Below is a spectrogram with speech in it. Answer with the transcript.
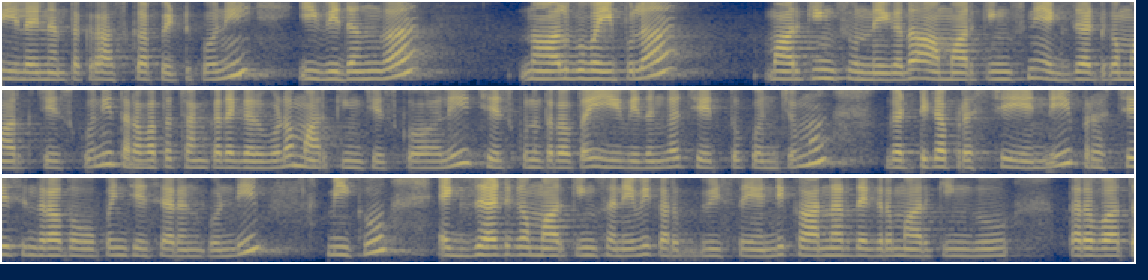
వీలైనంత క్రాస్గా పెట్టుకొని ఈ విధంగా నాలుగు వైపులా మార్కింగ్స్ ఉన్నాయి కదా ఆ మార్కింగ్స్ని ఎగ్జాక్ట్గా మార్క్ చేసుకొని తర్వాత చంక దగ్గర కూడా మార్కింగ్ చేసుకోవాలి. చేసుకున్న తర్వాత ఈ విధంగా చేతితో కొంచెము గట్టిగా ప్రెస్ చేయండి. ప్రెస్ చేసిన తర్వాత ఓపెన్ చేశారనుకోండి మీకు ఎగ్జాక్ట్గా మార్కింగ్స్ అనేవి కనిపిస్తాయండి. కార్నర్ దగ్గర మార్కింగు తర్వాత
